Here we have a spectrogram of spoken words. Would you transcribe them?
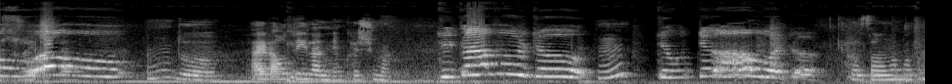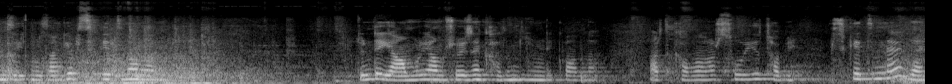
bu süreçte. Ne oldu? Hayır al değil annem kaşıma. Tutamıyordu. Hı? Tutamıyordu. Kazağına bakın Zeytin'imizden. Gel bisikletini alalım. Dün de yağmur yağmış o yüzden kalın giyindik valla. Artık havalar soğuyor tabi. Bisikletin nerede?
